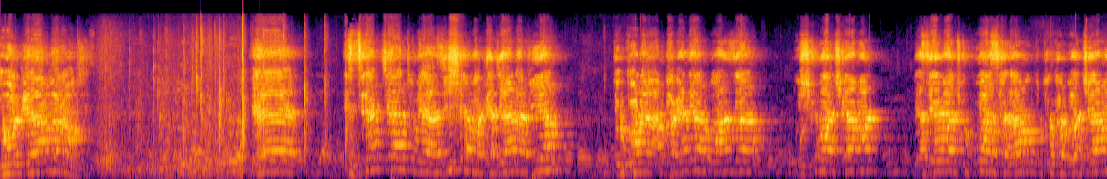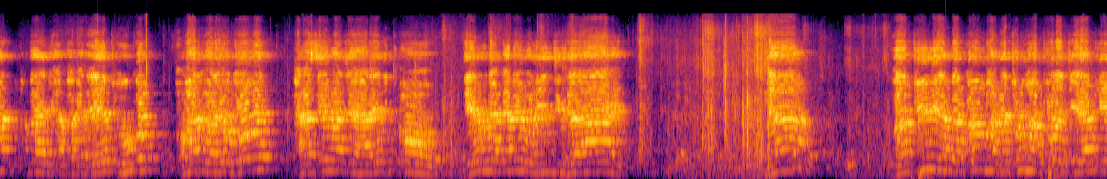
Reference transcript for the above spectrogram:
Nuwagirama Road. Eh, structure tumeanzisha mwaka jana pia. Tuko na Ambagada ya kwanza, Mheshimiwa chama nasema chukua salamu kutoka kwa chama ambaye ni Ambagada yetu huko Omar Waliogowe, anasema jareni ko demuda dabe ulinzi dai na wapili pili ambaye kwamba ametuma apology yake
